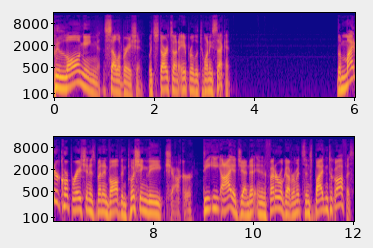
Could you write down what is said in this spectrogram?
Belonging Celebration, which starts on April the 22nd. The MITRE Corporation has been involved in pushing the, shocker, DEI agenda in the federal government since Biden took office.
